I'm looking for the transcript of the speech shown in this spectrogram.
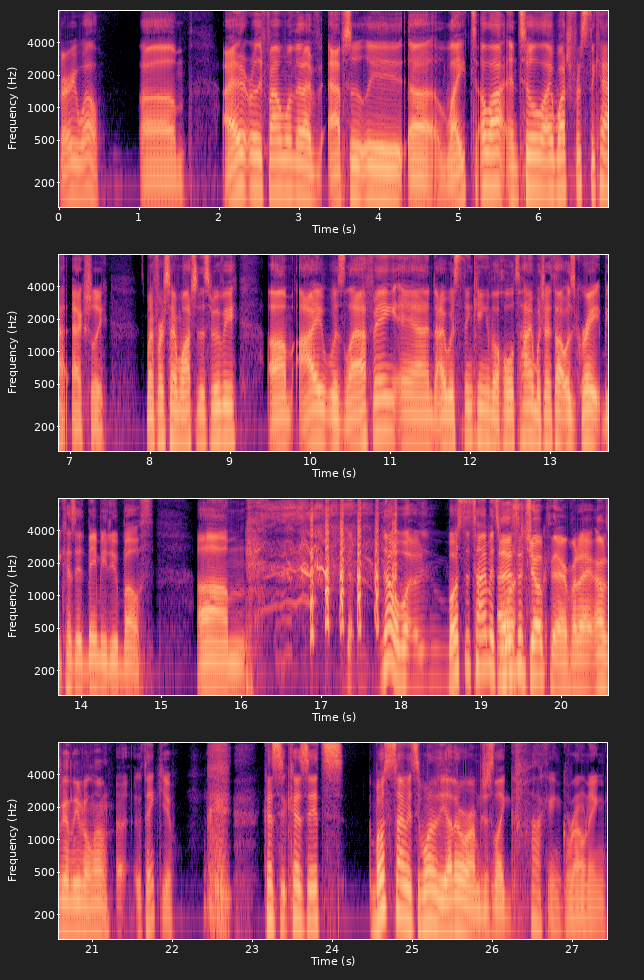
very well. Um, I haven't really found one that I've absolutely uh, liked a lot until I watched Fritz the Cat. Actually, it's my first time watching this movie. Um, I was laughing and I was thinking the whole time, which I thought was great because it made me do both. Um, no, most of the time it's Uh, more, There's a joke there, but I, I was going to leave it alone. uh, thank you. because Because it's most of the time it's one or the other, or I'm just like fucking groaning.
